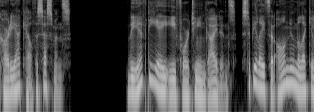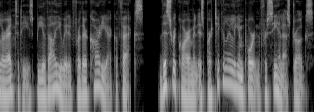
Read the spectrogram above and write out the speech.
Cardiac Health Assessments The FDA E14 guidance stipulates that all new molecular entities be evaluated for their cardiac effects. This requirement is particularly important for CNS drugs.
